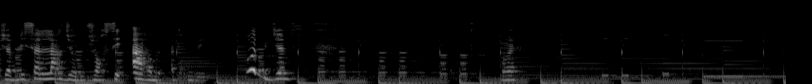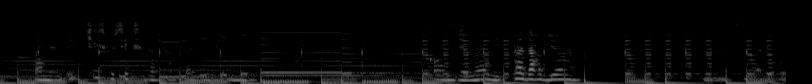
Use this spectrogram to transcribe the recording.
j'ai appelé ça l'ardium. Genre, c'est hard à trouver. Oh, du James. Bref. Qu'est-ce que c'est que cette interface J'ai. Encore du diamant, mais pas d'ardium. Hmm, c'est malheureux.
